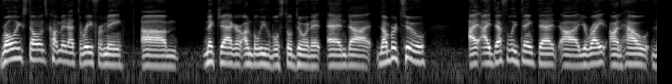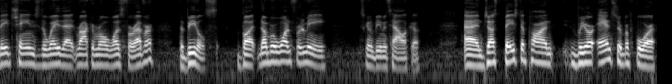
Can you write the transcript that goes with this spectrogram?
Rolling Stones come in at three for me. Um, Mick Jagger, unbelievable, still doing it. And uh, number two, I, I definitely think that uh, you're right on how they changed the way that rock and roll was forever. The Beatles. But number one for me is going to be Metallica. And just based upon your answer before,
